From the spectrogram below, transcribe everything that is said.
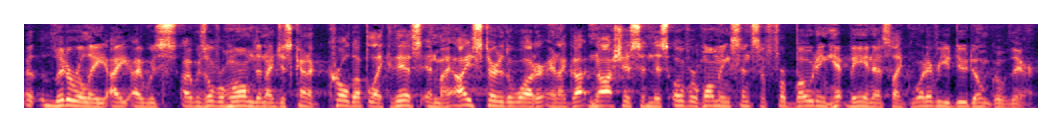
uh, literally I, I, was, I was overwhelmed and I just kind of curled up like this and my eyes started to water and I got nauseous and this overwhelming sense of foreboding hit me and it's like, whatever you do, don't go there.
